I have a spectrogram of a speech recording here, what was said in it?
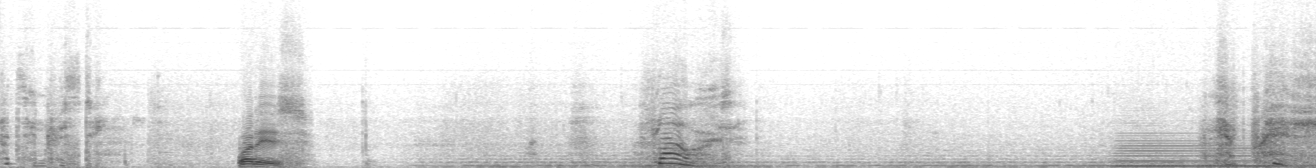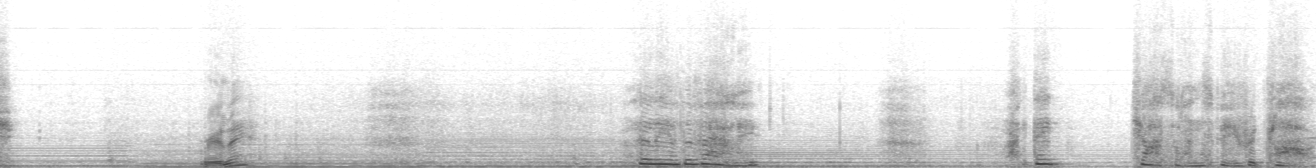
That's interesting. What is? Flowers. Flowers?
